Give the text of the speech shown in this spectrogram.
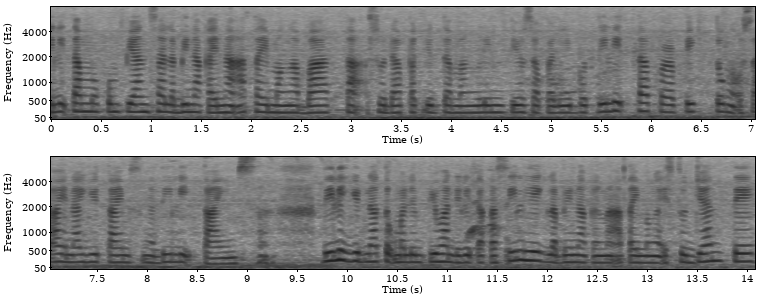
dili ta mo kumpiyansa labi na kay naatay mga bata. So dapat gyud ta manglimpyo sa palibot. Dili ta perfecto nga usahay na gyud times nga dili times. Dili gyud nato malimpyuhan dili ta kasilhig. Labi na kang naatay mga estudyante.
